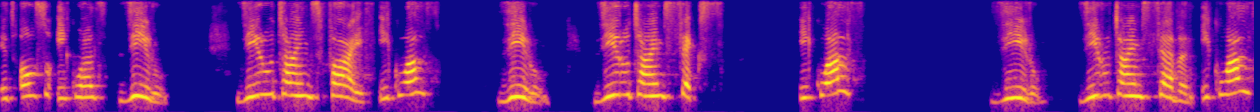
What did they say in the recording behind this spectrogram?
it also equals zero. 0 times 5 equals 0. 0 times 6 equals 0. 0 times 7 equals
